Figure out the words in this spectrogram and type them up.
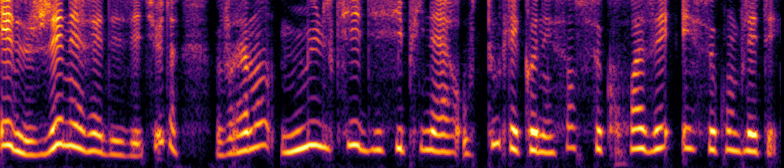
et de générer des études vraiment multidisciplinaires où toutes les connaissances se croisaient et se complétaient.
